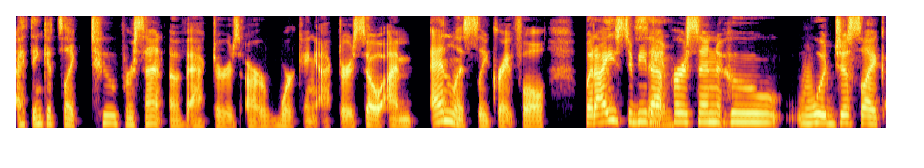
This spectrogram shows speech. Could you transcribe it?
I think it's like 2% of actors are working actors. So I'm endlessly grateful. But I used to be Same. that person who would just like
